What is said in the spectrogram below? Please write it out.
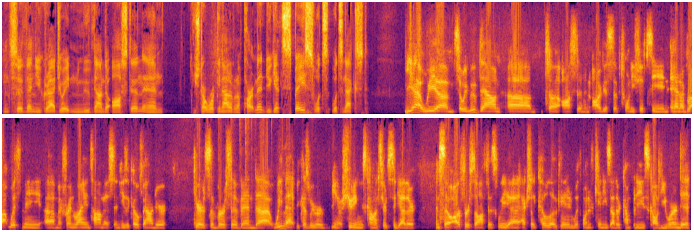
And so then you graduate and you move down to Austin and you start working out of an apartment. You get space. What's what's next? Yeah, we um, so we moved down um, to Austin in August of 2015, and I brought with me uh, my friend Ryan Thomas, and he's a co-founder here at Subversive, and uh, we met because we were you know shooting these concerts together. And so our first office, we uh, actually co-located with one of Kenny's other companies called You Earned It.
